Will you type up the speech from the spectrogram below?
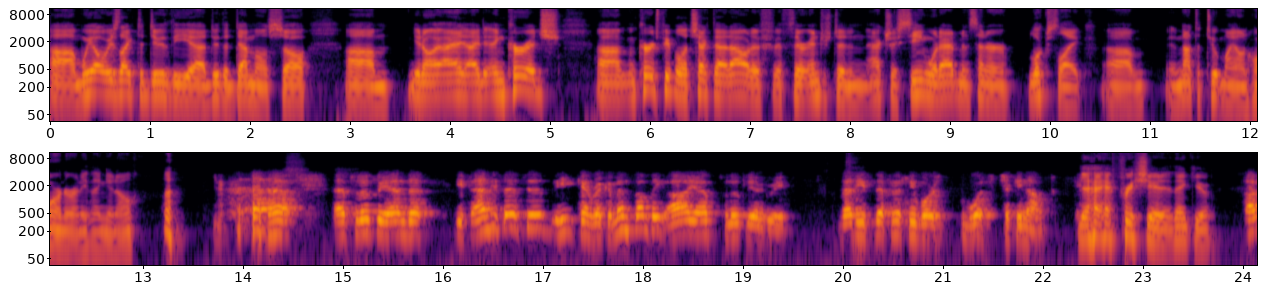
um, we always like to do the uh, do the demos. So um, you know, I, I'd encourage um, encourage people to check that out if if they're interested in actually seeing what Admin Center looks like. Um, and not to toot my own horn or anything, you know. absolutely, and uh, if Andy says it, he can recommend something. I absolutely agree. That is definitely worth worth checking out. Yeah, I appreciate it. Thank you. Uh,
